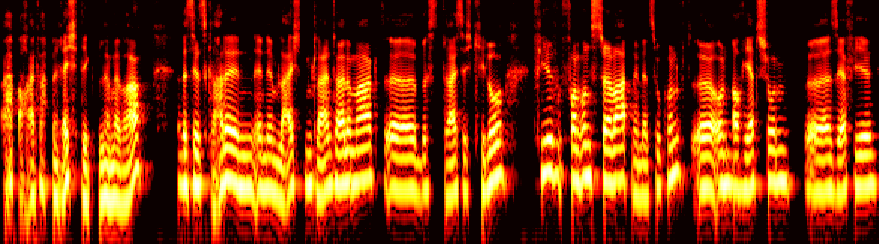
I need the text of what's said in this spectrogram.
auch einfach berechtigt lange war, dass jetzt gerade in, in dem leichten Kleinteilemarkt äh, bis 30 Kilo viel von uns zu erwarten in der Zukunft äh, und auch jetzt schon äh, sehr viel,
